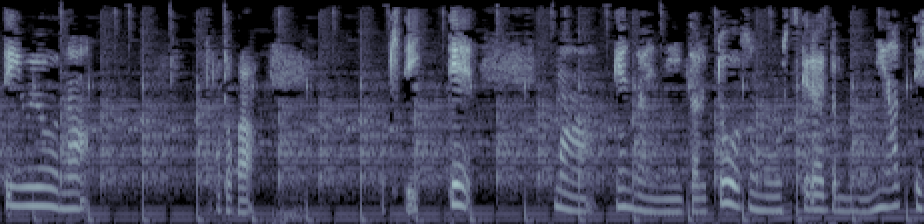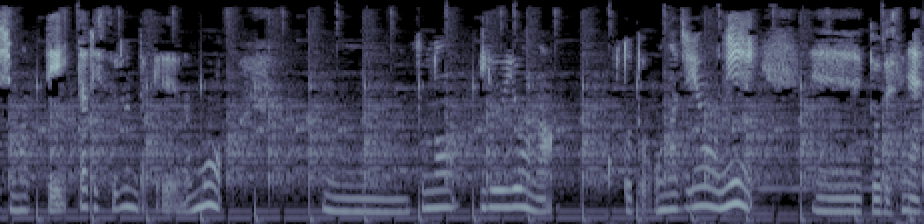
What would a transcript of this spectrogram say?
っていうようなことが起きていって、まあ、現代に至ると、その押し付けられたものに合ってしまっていたりするんだけれども、うーん、そのいうようなことと同じように、えー、っとですね、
